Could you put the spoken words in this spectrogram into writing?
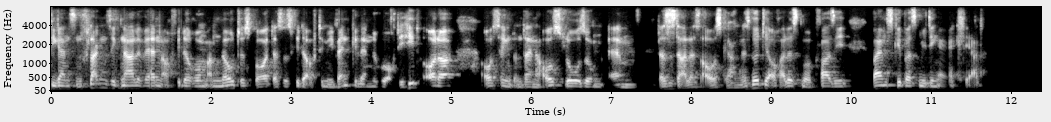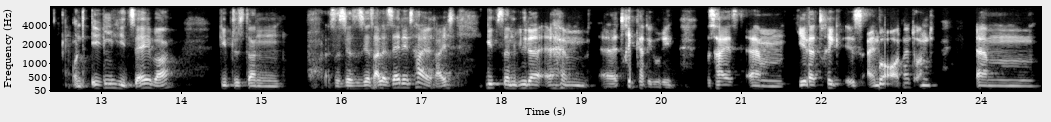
die ganzen Flaggensignale werden auch wiederum am Noticeboard, das ist wieder auf dem Eventgelände, wo auch die Heat Order aushängt und deine Auslosung, ähm, das ist da alles ausgegangen. Das wird ja auch alles nur quasi beim Skippers Meeting erklärt. Und im Heat selber gibt es dann boah, das, ist, das ist jetzt alles sehr detailreich, gibt es dann wieder ähm, äh, Trickkategorien. Das heißt, ähm, jeder Trick ist eingeordnet und ähm,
